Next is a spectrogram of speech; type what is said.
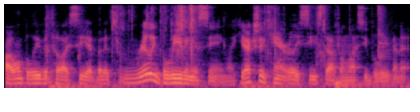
I won't believe it till I see it, but it's really believing is seeing. Like you actually can't really see stuff unless you believe in it.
